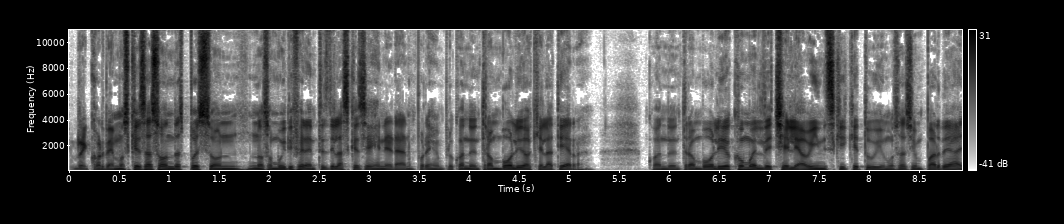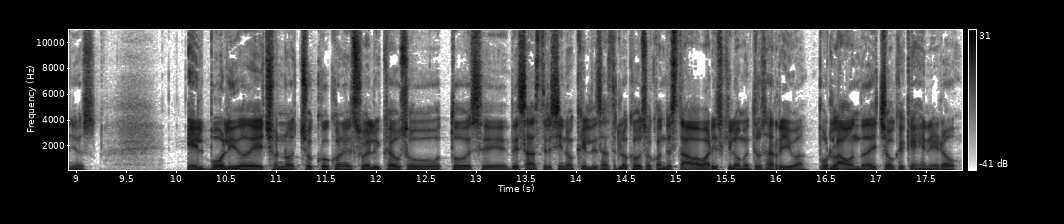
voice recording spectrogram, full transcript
Recordemos que esas ondas pues son, no son muy diferentes de las que se generan, por ejemplo, cuando entra un bólido aquí a la Tierra. Cuando entra un bólido como el de Chelyabinsk que tuvimos hace un par de años, el bólido de hecho no chocó con el suelo y causó todo ese desastre, sino que el desastre lo causó cuando estaba a varios kilómetros arriba por la onda de choque que generó.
